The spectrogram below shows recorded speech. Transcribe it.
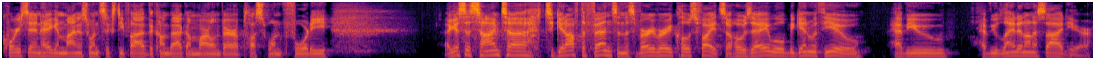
Cory Sandhagen minus 165, the comeback on Marlon Vera plus 140. I guess it's time to to get off the fence in this very very close fight. So Jose, we'll begin with you. Have you have you landed on a side here?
